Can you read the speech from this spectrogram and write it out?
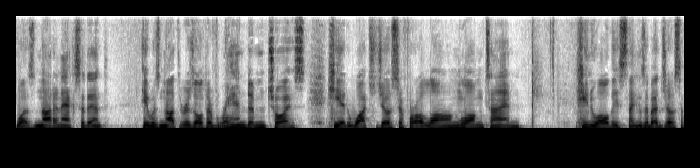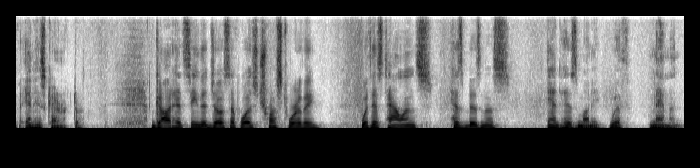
was not an accident. It was not the result of random choice. He had watched Joseph for a long, long time. He knew all these things about Joseph and his character. God had seen that Joseph was trustworthy with his talents, his business, and his money with mammon.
